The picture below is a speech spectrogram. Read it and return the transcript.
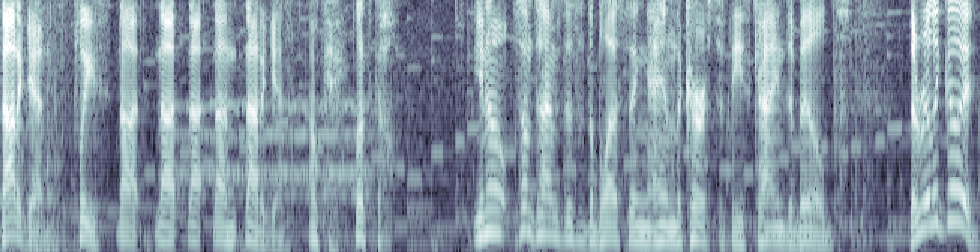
Not again. Please, not, not, not, not, not again. Okay, let's go. You know, sometimes this is the blessing and the curse of these kinds of builds. They're really good.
